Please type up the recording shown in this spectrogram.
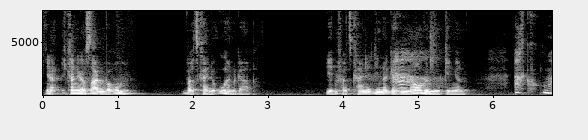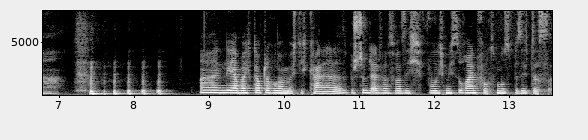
Ja, ich kann dir auch sagen, warum. Weil es keine Uhren gab. Jedenfalls keine, die Ah. genau genug gingen. Ach, guck mal. ah, nee, aber ich glaube, darüber möchte ich keine. Das ist bestimmt etwas, was ich, wo ich mich so reinfuchsen muss, bis ich das äh,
